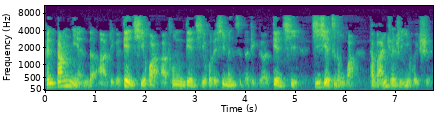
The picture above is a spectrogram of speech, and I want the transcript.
跟当年的啊这个电气化啊，通用电气或者西门子的这个电气机械自动化，它完全是一回事。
